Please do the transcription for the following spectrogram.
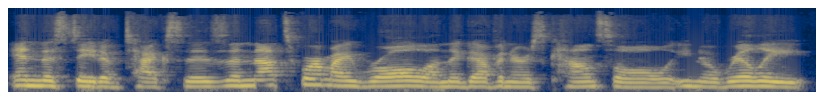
in the state of Texas. And that's where my role on the governor's council, you know, really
